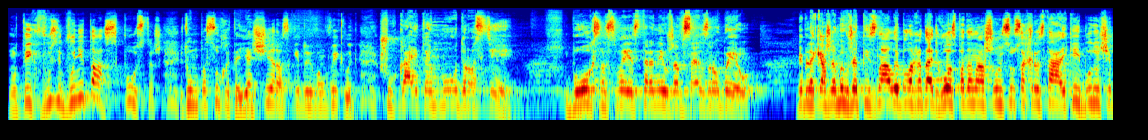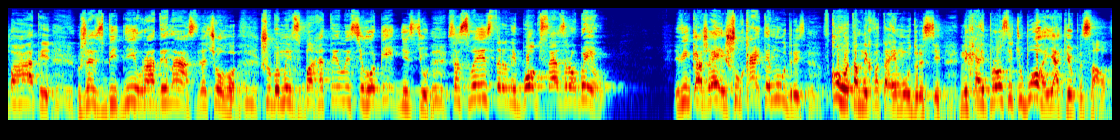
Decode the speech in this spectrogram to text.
Ну, ти їх в, унітаз спустиш. І тому послухайте, я ще раз кидаю вам виклик. Шукайте мудрості. Бог зі своєї сторони вже все зробив. Біблія каже, ми вже пізнали благодать Господа нашого Ісуса Христа, який, будучи багатий, вже збіднів ради нас. Для чого? Щоб ми збагатились його бідністю. Зі своєї сторони Бог все зробив. І він каже: Ей, шукайте мудрість. В кого там не вистачає мудрості? Нехай просить у Бога, як і писав.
